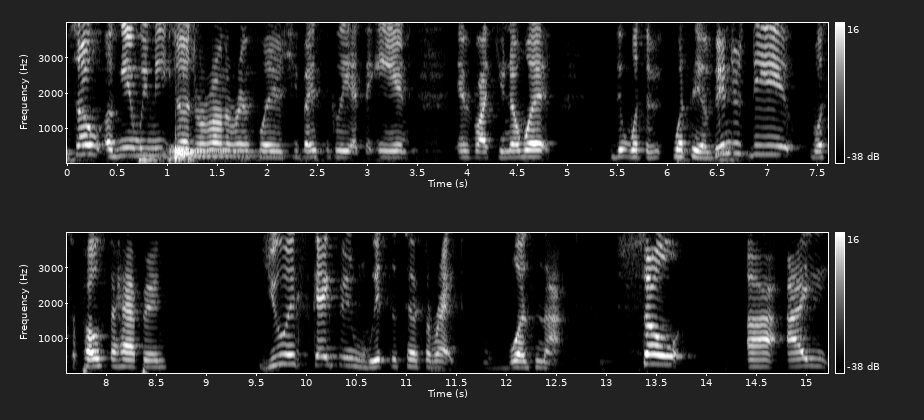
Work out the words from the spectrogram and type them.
So again, we meet Judge Ravonna Renslayer. She basically at the end is like, you know what, the, what the what the Avengers did was supposed to happen. You escaping with the Tesseract was not. So uh, I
